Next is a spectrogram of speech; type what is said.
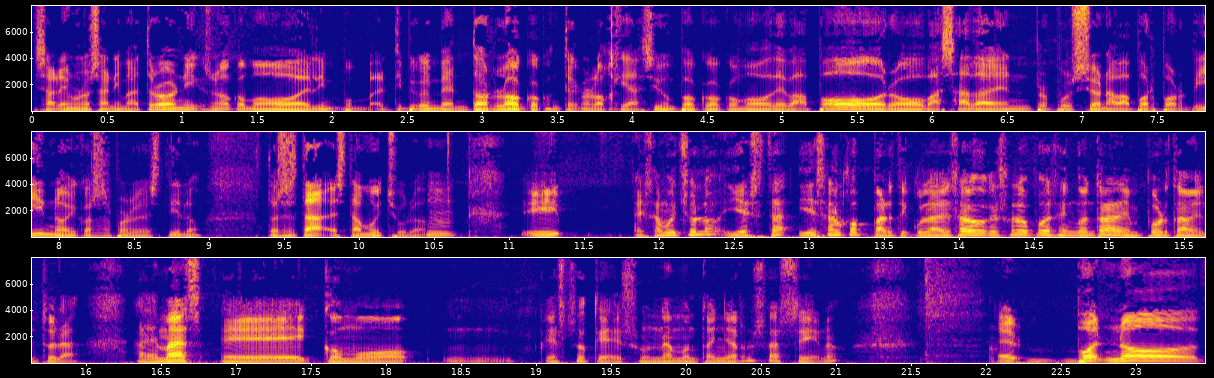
salen unos animatronics, ¿no? Como el, el típico inventor loco con tecnología así un poco como de vapor o basada en propulsión a vapor por vino y cosas por el estilo. Entonces está, está muy chulo. Mm. Y está muy chulo y está y es algo particular, es algo que solo puedes encontrar en PortAventura. Además, eh, como mm, esto que es una montaña rusa, sí, ¿no? Eh, bueno, no.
